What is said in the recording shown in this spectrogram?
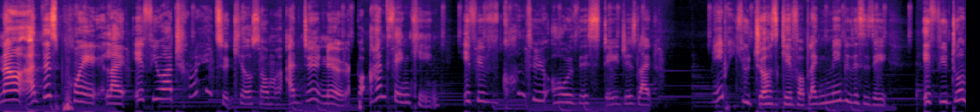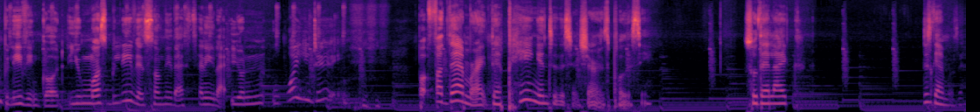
Now, at this point, like, if you are trying to kill someone, I don't know, but I'm thinking if you've gone through all these stages, like, maybe you just give up. Like, maybe this is a. If you don't believe in God, you must believe in something that's telling you, like, you're. What are you doing? but for them, right, they're paying into this insurance policy. So they're like, this guy was there.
